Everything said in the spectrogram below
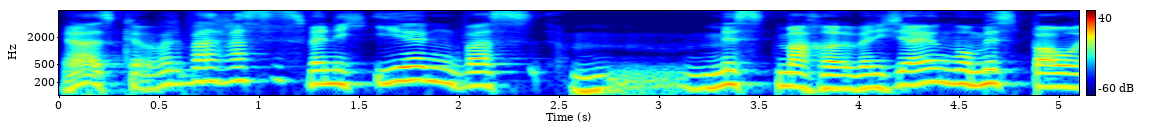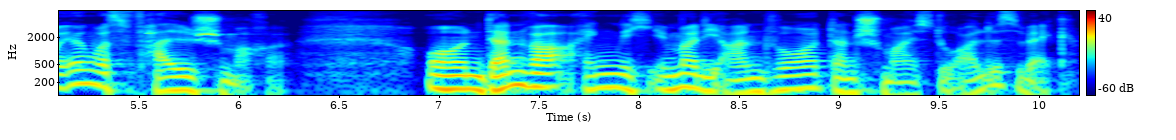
Ja, es, was ist, wenn ich irgendwas Mist mache, wenn ich da irgendwo Mist baue, irgendwas falsch mache? Und dann war eigentlich immer die Antwort, dann schmeißt du alles weg.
